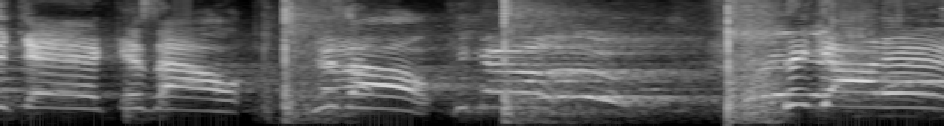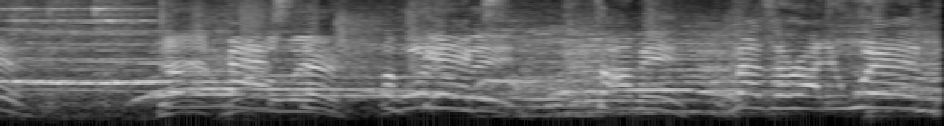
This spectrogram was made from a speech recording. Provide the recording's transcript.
Penalty kick is out. He's out. He got it. The master of kicks. Tommy Maserati wins.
